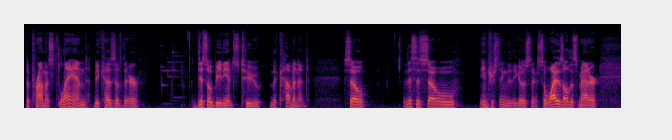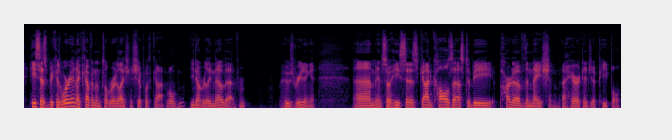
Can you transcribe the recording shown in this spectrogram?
the promised land because of their disobedience to the covenant. So, this is so interesting that he goes there. So, why does all this matter? He says, because we're in a covenantal relationship with God. Well, you don't really know that from who's reading it. Um, and so he says, God calls us to be part of the nation, a heritage, a people.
